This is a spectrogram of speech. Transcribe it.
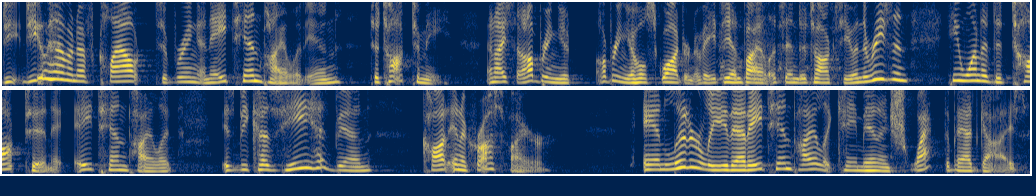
Do, do you have enough clout to bring an A-10 pilot in to talk to me? And I said, I'll bring you, I'll bring you a whole squadron of A-10 pilots in to talk to you. And the reason he wanted to talk to an A-10 pilot is because he had been caught in a crossfire. And literally that A-10 pilot came in and schwacked the bad guys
